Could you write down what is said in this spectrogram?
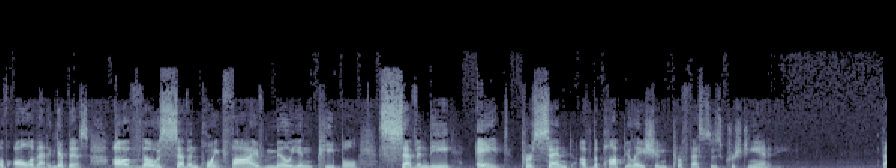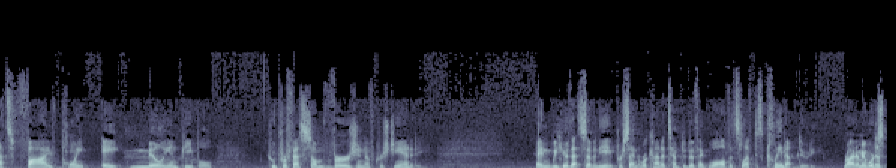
of all of that. And get this of those 7.5 million people, 78% of the population professes Christianity. That's 5.8 million people who profess some version of Christianity. And we hear that 78%, we're kind of tempted to think, well, all that's left is cleanup duty, right? I mean, we're just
